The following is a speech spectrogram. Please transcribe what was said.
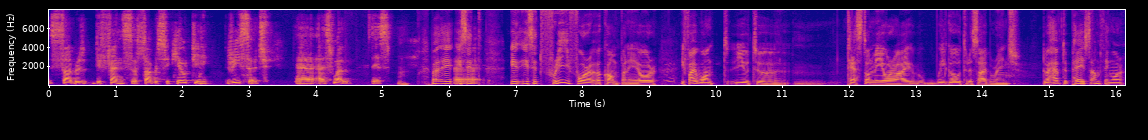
cyber defense or cyber security research uh, as well. This, hmm. but is it uh, is it free for a company, or if I want you to test on me, or I will go to the cyber range, do I have to pay something, or?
